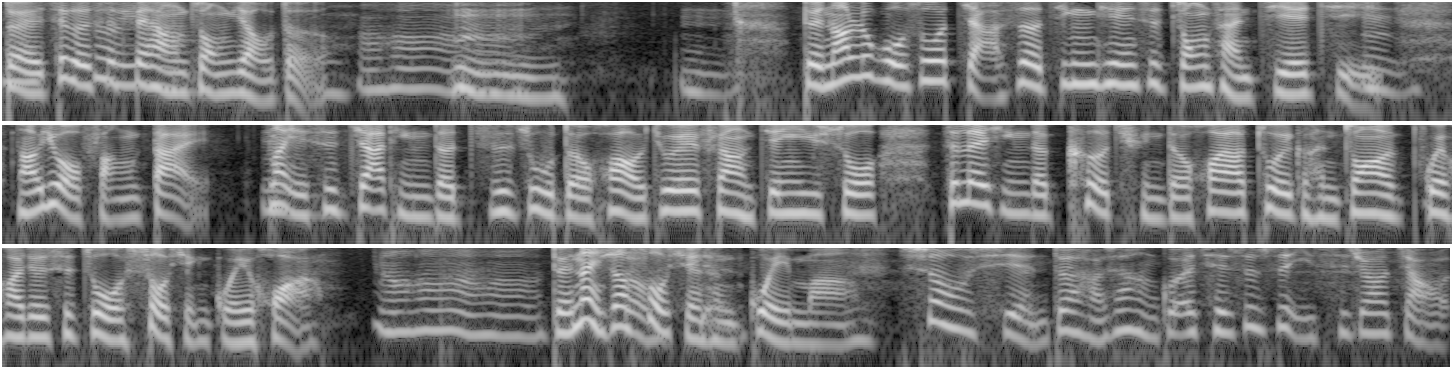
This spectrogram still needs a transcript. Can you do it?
对，这个是非常重要的。嗯哼，嗯嗯对。然后如果说假设今天是中产阶级，嗯、然后又有房贷，嗯、那也是家庭的支柱的话，我就会非常建议说，这类型的客群的话，要做一个很重要的规划，就是做寿险规划。嗯哼嗯哼，对。那你知道寿险很贵吗？寿险对，好像很贵，而且是不是一次就要缴？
